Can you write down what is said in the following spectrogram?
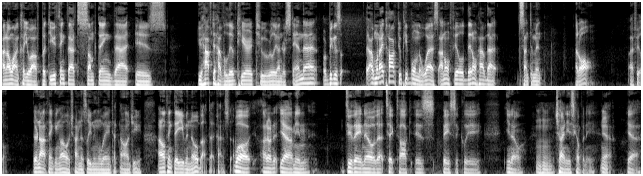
I don't want to cut you off, but do you think that's something that is you have to have lived here to really understand that, or because uh, when I talk to people in the West, I don't feel they don't have that sentiment at all. I feel they're not thinking, "Oh, China's leading the way in technology." I don't think they even know about that kind of stuff. Well, I don't. Yeah, I mean, do they know that TikTok is basically, you know, a Chinese company? yeah. Yeah.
